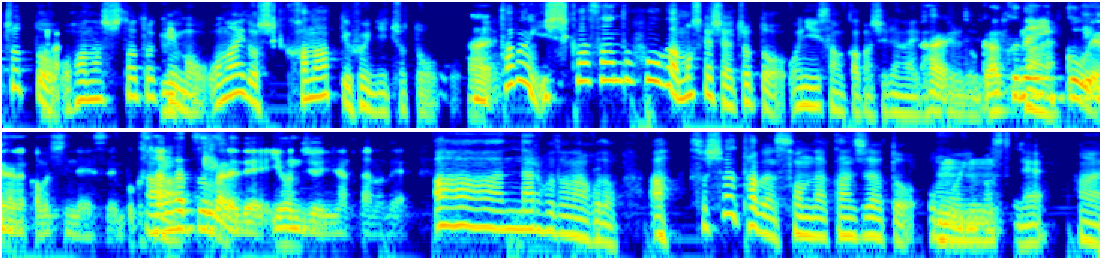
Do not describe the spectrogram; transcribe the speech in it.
ちょっとお話しした時も同い年かなっていうふうにちょっと、はい多分石川さんの方がもしかしたらちょっとお兄さんかもしれないですはいけれども。、学年はい1個上なのかもしれないですね。僕あ3月生まれで40になったので。ああ、なるほど、なるほど。あ、そしたら多分そんな感じだと思いますね。は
